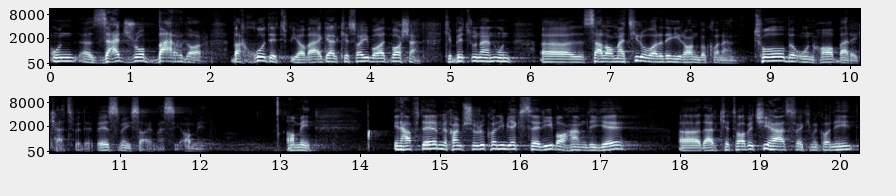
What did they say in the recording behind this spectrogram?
اون زج رو بردار و خودت بیا. و اگر کسایی باید باشن که بتونن اون سلامتی رو وارد ایران بکنن تو به اونها برکت بده. به اسم عیسی مسیح. آمین. آمین. این هفته می‌خوایم شروع کنیم یک سری با همدیگه در کتاب چی هست فکر می‌کنید؟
